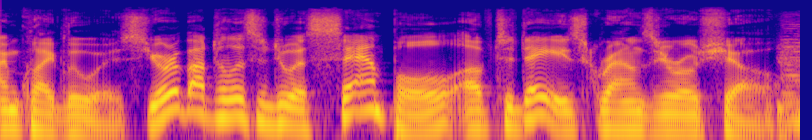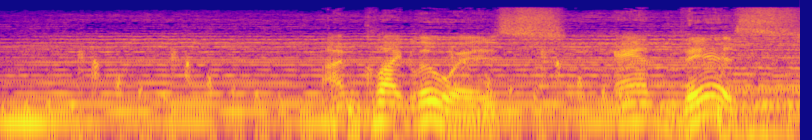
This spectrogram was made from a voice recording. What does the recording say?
I'm Clyde Lewis. You're about to listen to a sample of today's Ground Zero show. I'm Clyde Lewis, and this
